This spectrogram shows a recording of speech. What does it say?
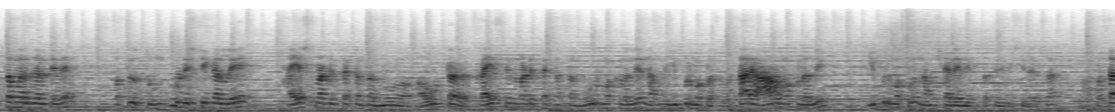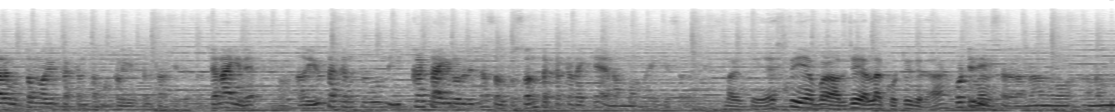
ಉತ್ತಮ ರಿಸಲ್ಟ್ ಇದೆ. ಮತ್ತು ತುಮಕೂರು ಡಿಸ್ಟಿಕಲ್ಲಿ ಹೈಯೆಸ್ಟ್ ಮಾಡಿರ್ತಕ್ಕಂಥ ಔಟರ್ ಪ್ರೈಸ್ ಮಾಡಿರ್ತಕ್ಕಂಥ ನೂರು ಮಕ್ಕಳಲ್ಲಿ ನಮ್ಮ ಇಬ್ಬರು ಮಕ್ಕಳು. ಒಟ್ಟಾರೆ ಆರು ಮಕ್ಕಳಲ್ಲಿ ಇಬ್ಬರು ಮಕ್ಕಳು ನಮ್ಮ ಶಾಲೆಯಲ್ಲಿ ಪ್ರತಿನಿಧಿಸಿದ್ದಾರೆ ಸರ್. ಒಟ್ಟಾರೆ ಉತ್ತಮವಾಗಿರ್ತಕ್ಕಂಥ ಮಕ್ಕಳಿಗೆ ಕೆಲಸ ಆಗಿದೆ ಚೆನ್ನಾಗಿದೆ. ಅದು ಇರ್ತಕ್ಕಂಥದ್ದು ಒಂದು ಇಕ್ಕಟ್ಟಾಗಿರೋದ್ರಿಂದ ಸ್ವಲ್ಪ ಸ್ವಂತ ಕಟ್ಟಡಕ್ಕೆ ನಮ್ಮ ಬಯಕೆ ಸರ್ ಎಸ್ ಎಂಬ ಅರ್ಜಿ ಎಲ್ಲ ಕೊಟ್ಟಿದ್ದೀರಾ? ಕೊಟ್ಟಿದ್ದೀನಿ ಸರ್. ನಾನು ನಮ್ಮ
